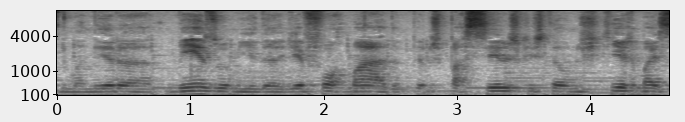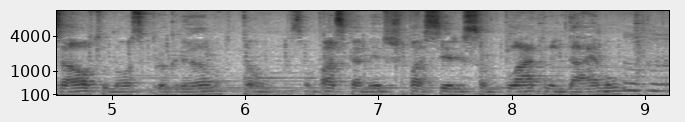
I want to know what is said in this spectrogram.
de maneira bem resumida, ele é formado pelos parceiros que estão nos tiers mais altos do nosso programa. Então, são basicamente os parceiros que são Platinum e Diamond. Uhum.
